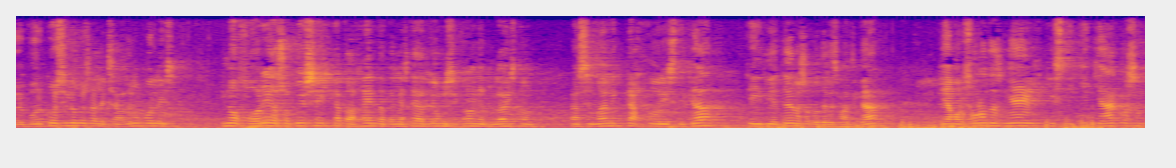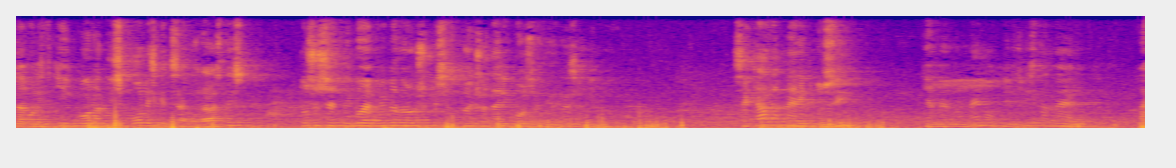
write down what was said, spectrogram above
ο Εμπορικός Σύλλογος Αλεξανδρούπολης είναι ο φορέας ο οποίος έχει καταφέρει τα τελευταία δυόμιση χρόνια τουλάχιστον να συμβάλλει καθοριστικά και ιδιαίτερως αποτελεσματικά, διαμορφώνοντας μια ελκυστική και άκρως ανταγωνιστική εικόνα της πόλης και της αγοράς της, τόσο σε εθνικό επίπεδο όσο και σε το εξωτερικό, σε διεθνές επίπεδο. Σε κάθε περίπτωση και δεδομένου ότι υφίσταται, θα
